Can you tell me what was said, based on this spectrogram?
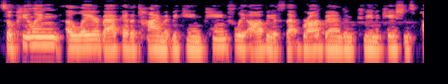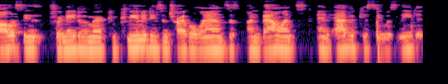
So, peeling a layer back at a time, it became painfully obvious that broadband and communications policy for Native American communities and tribal lands is unbalanced and advocacy was needed.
